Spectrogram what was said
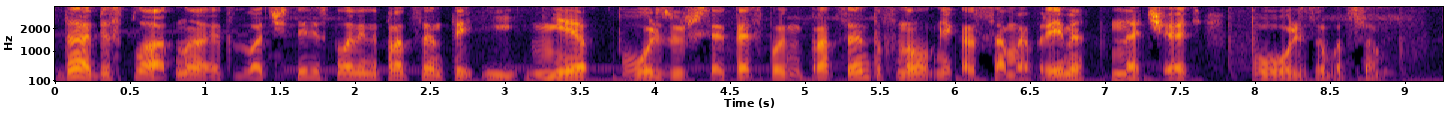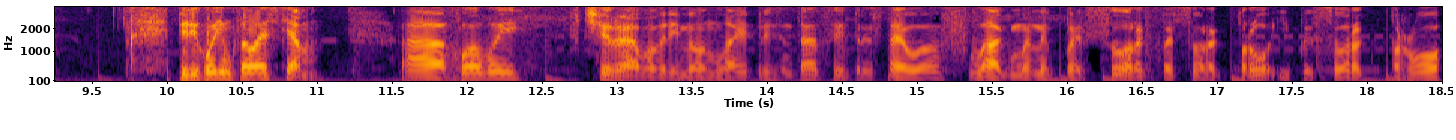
Да, бесплатно, это 24,5%. И не пользуюсь 65,5%. Но, мне кажется, самое время начать пользоваться. Переходим к новостям. А, Huawei вчера во время онлайн-презентации представила флагманы P40, P40 Pro и P40 Pro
